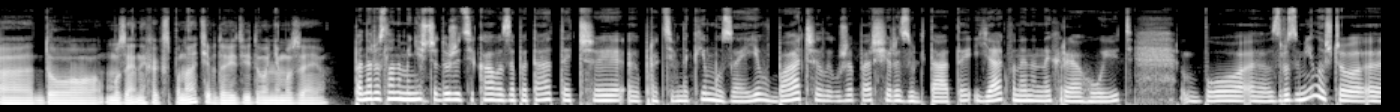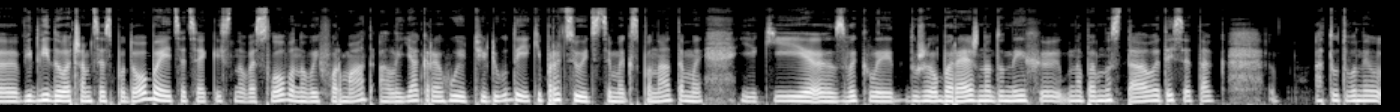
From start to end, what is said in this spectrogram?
е, до музейних експонатів, до відвідування музею. Пане Руслане, мені ще дуже цікаво запитати, чи е, працівники музеїв бачили вже перші результати, як вони на них реагують. Бо е, зрозуміло, що е, відвідувачам це сподобається, це якесь нове слово, новий формат. Але як реагують ті люди, які працюють з цими експонатами, які звикли дуже обережно до них, напевно, ставитися так. А тут вони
